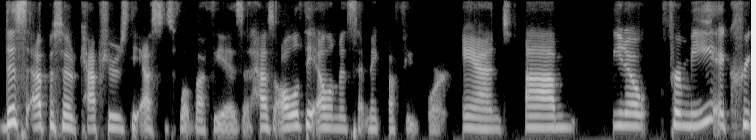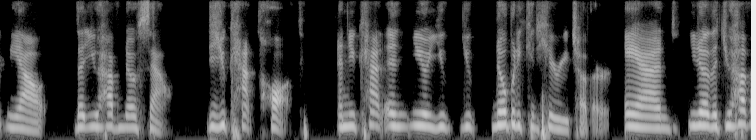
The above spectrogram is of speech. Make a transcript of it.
this episode captures the essence of what Buffy is. It has all of the elements that make Buffy work. And um, you know, for me, it creeped me out that you have no sound, that you can't talk. And you can't, and you know, you you nobody can hear each other, and you know that you have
